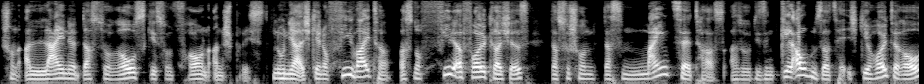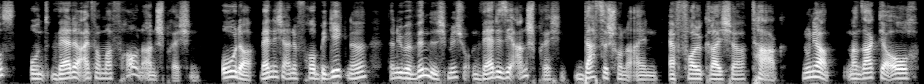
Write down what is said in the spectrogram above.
schon alleine, dass du rausgehst und Frauen ansprichst. Nun ja, ich gehe noch viel weiter. Was noch viel erfolgreicher ist, dass du schon das Mindset hast, also diesen Glaubenssatz, hey, ich gehe heute raus und werde einfach mal Frauen ansprechen. Oder wenn ich eine Frau begegne, dann überwinde ich mich und werde sie ansprechen. Das ist schon ein erfolgreicher Tag. Nun ja, man sagt ja auch,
